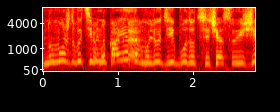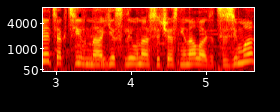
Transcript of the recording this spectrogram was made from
Ну, может быть, именно как, поэтому да. люди будут сейчас уезжать активно, mm-hmm. если у нас сейчас не наладится зима.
